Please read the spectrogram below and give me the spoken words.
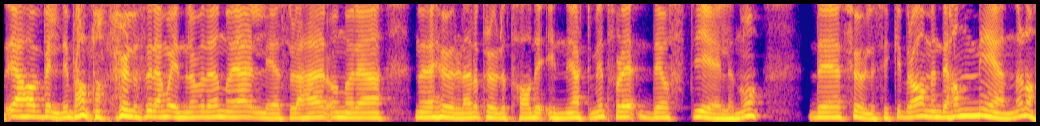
jeg har veldig blanda følelser, jeg må innrømme det, når jeg leser det her, og når jeg, når jeg hører det her og prøver å ta det inn i hjertet mitt. For det, det, å stjele noe, det føles ikke bra. Men det han mener, da,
